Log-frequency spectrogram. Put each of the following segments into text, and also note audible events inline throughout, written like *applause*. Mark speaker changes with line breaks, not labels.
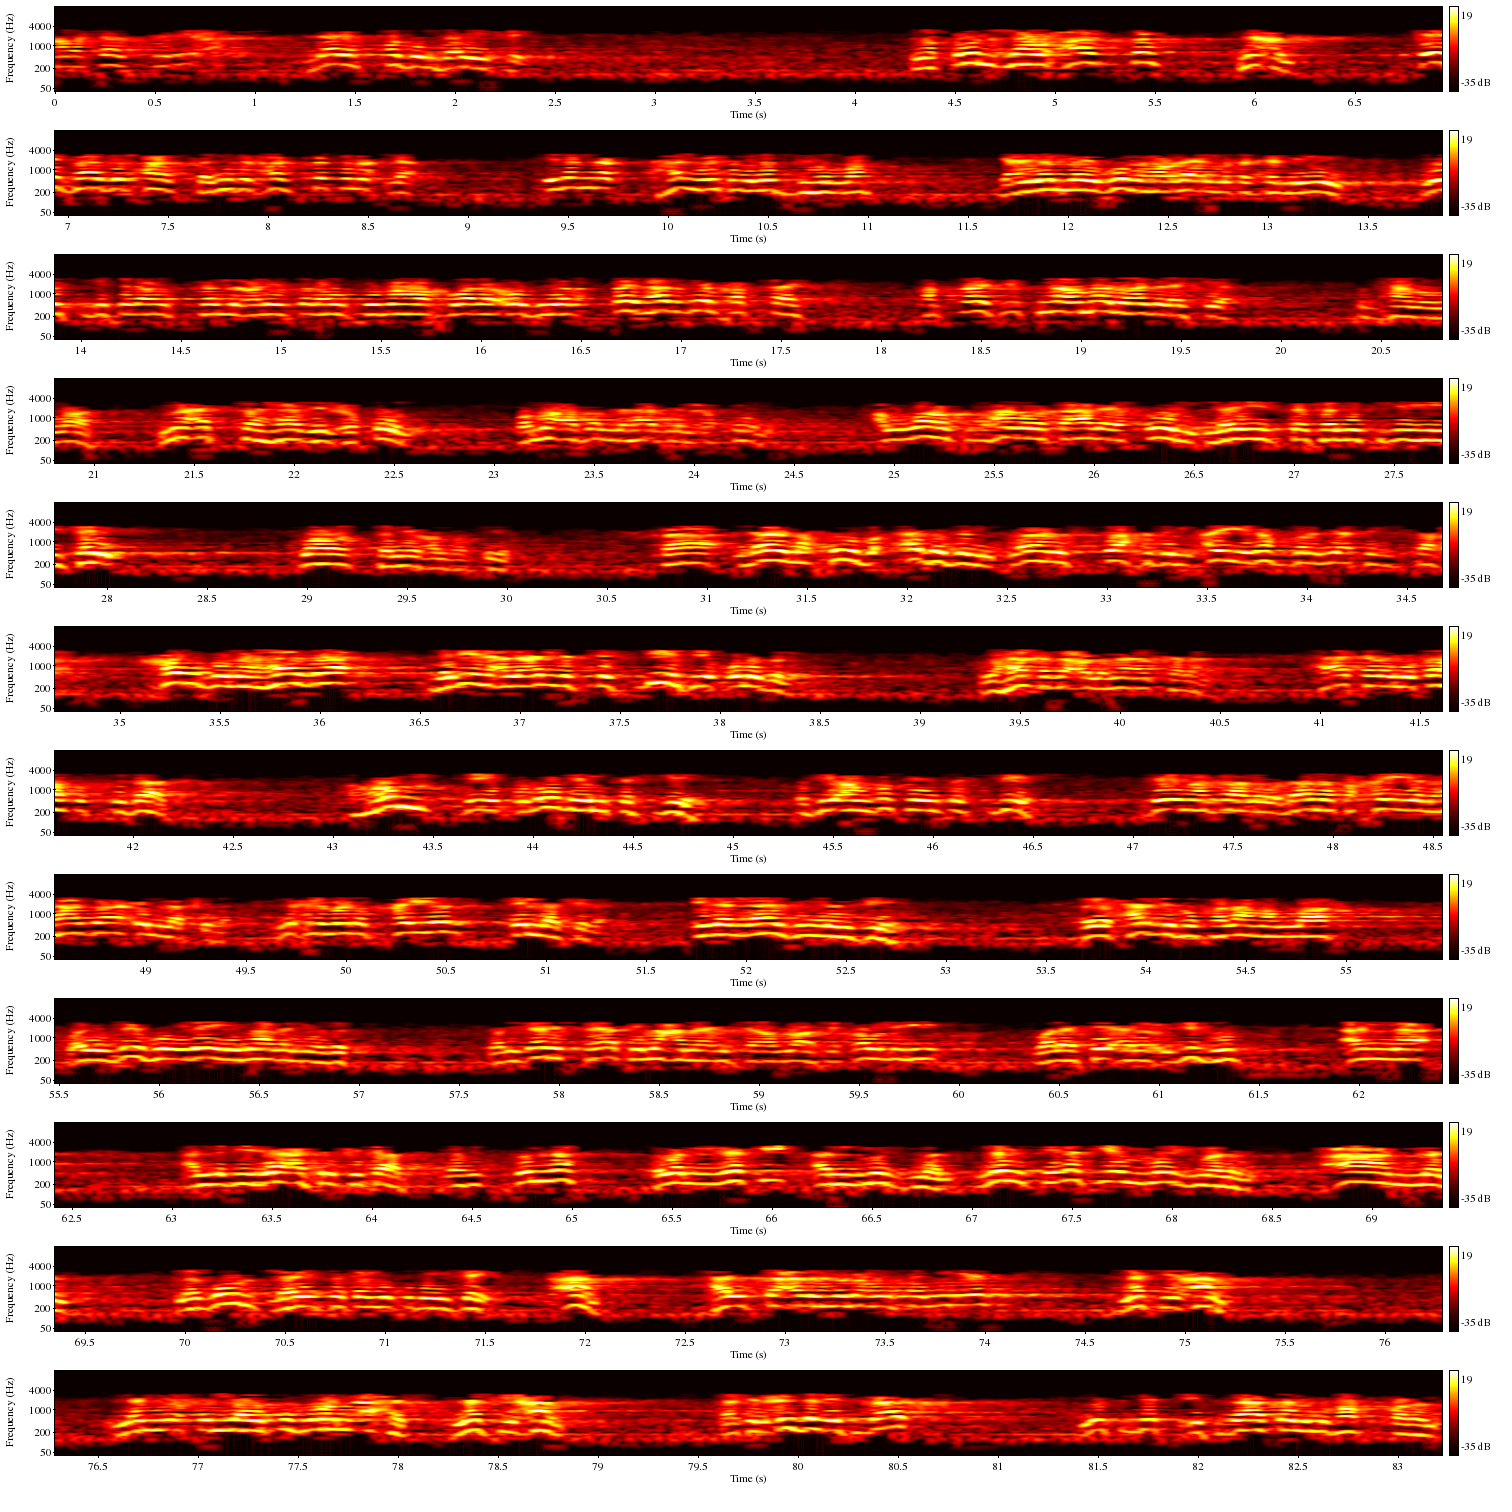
حركات سريعة لا يصطدم بأي شيء. نقول له حاسه نعم. كيف هذه الحاسه مثل حاستنا لا. اذا هل نحن ننبه الله؟ يعني لما يقول هؤلاء المتكلمين نثبت له السمع وليس له صماخ ولا أذن ولا طيب هذا زي الخفاش خفاش يسمع ما له هذه الأشياء. سبحان الله. ما أتفه هذه العقول وما أضل هذه العقول. الله سبحانه وتعالى يقول ليس كمثله شيء. وهو السميع البصير. فلا نخوض ابدا ولا نستخدم أي لفظ لم يأتي في الشرع. خوضنا هذا دليل على أن التشبيه في قلوبنا. وهكذا علماء الكلام. هكذا نقاط الصفات. هم في قلوبهم تشبيه وفي أنفسهم تشبيه. زي ما قالوا لا نتخيل هذا إلا كذا. نحن ما نتخيل إلا كذا. إذا لازم ننفيه فيحرف كلام الله ويضيف إليه ما لم يضف. ولذلك سيأتي معنا إن شاء الله في قوله ولا شيء يعجبه أن الذي جاء في الكتاب وفي السنة هو النفي المجمل ننفي نفيا مجملا عاما. نقول ليس كمثله شيء عام. هل تعلم له سميا؟ نفي عام. لم يكن له كفوا أحد نفي عام. لكن عند الإثبات نثبت إثباتا مفصلا.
